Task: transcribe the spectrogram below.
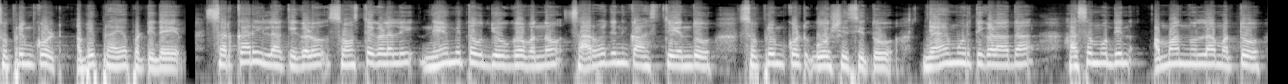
ಸುಪ್ರೀಂ ಕೋರ್ಟ್ ಅಭಿಪ್ರಾಯಪಟ್ಟಿದೆ. ಸರ್ಕಾರಿ ಇಲಾಖೆಗಳು, ಸಂಸ್ಥೆಗಳಲ್ಲಿ ನಿಯಮಿತ ಉದ್ಯೋಗವನ್ನು ಸಾರ್ವಜನಿಕ ಆಸ್ತಿ ಎಂದು ಸುಪ್ರೀಂ ಕೋರ್ಟ್ ಘೋಷಿಸಿತು. ನ್ಯಾಯಮೂರ್ತಿಗಳಾದ ಹಸಮುದ್ದೀನ್ ಅಮಾನುಲ್ಲಾ ಮತ್ತು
